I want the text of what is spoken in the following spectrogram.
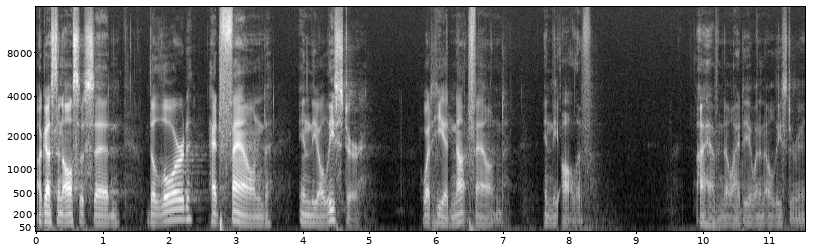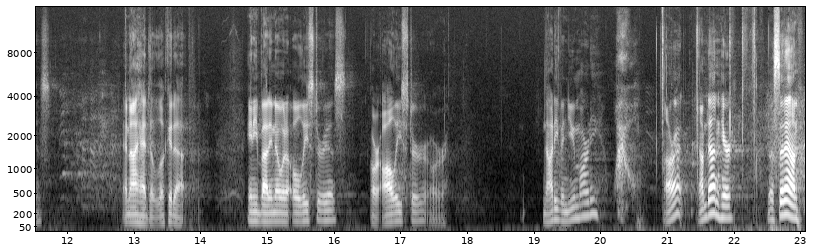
Augustine also said, The Lord had found in the oleaster what he had not found in the olive. I have no idea what an oleaster is. And I had to look it up. Anybody know what an oleaster is? Or oleaster? Or not even you, Marty? Wow. All right, I'm done here. Let's sit down.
